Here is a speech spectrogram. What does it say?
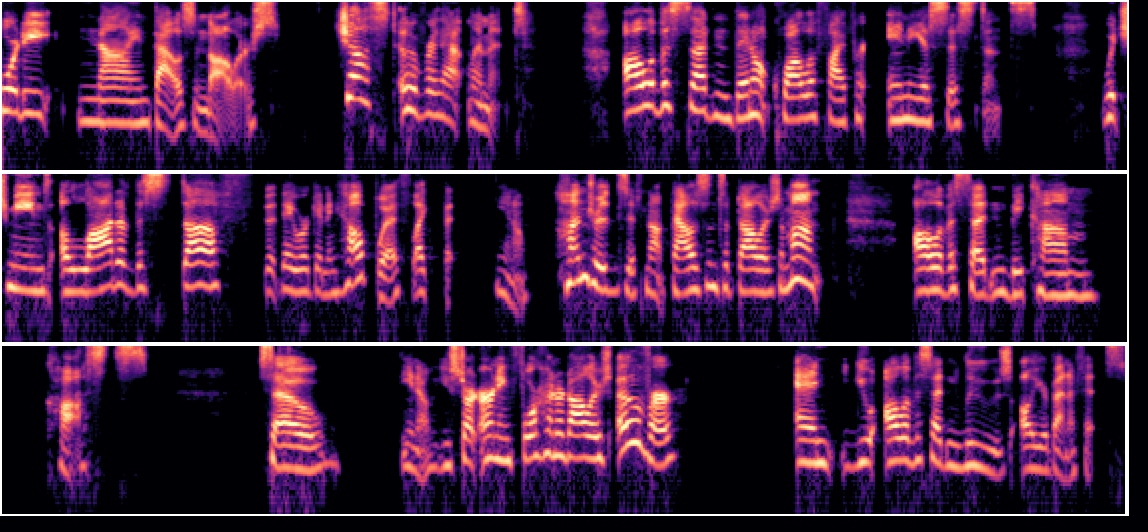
$49,000 just over that limit all of a sudden they don't qualify for any assistance which means a lot of the stuff that they were getting help with like you know hundreds if not thousands of dollars a month all of a sudden become costs. So you know you start earning $400 over and you all of a sudden lose all your benefits.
